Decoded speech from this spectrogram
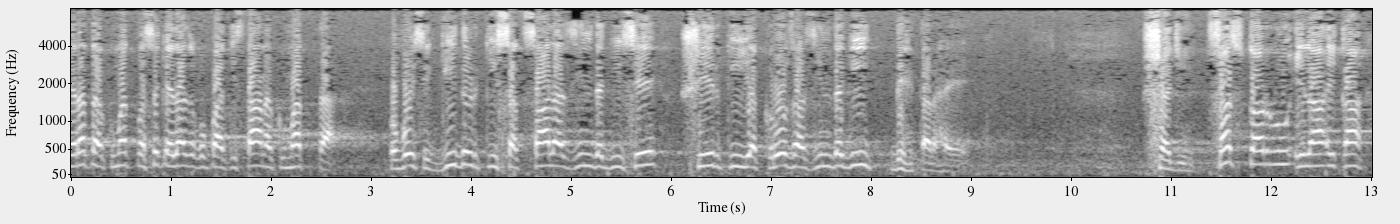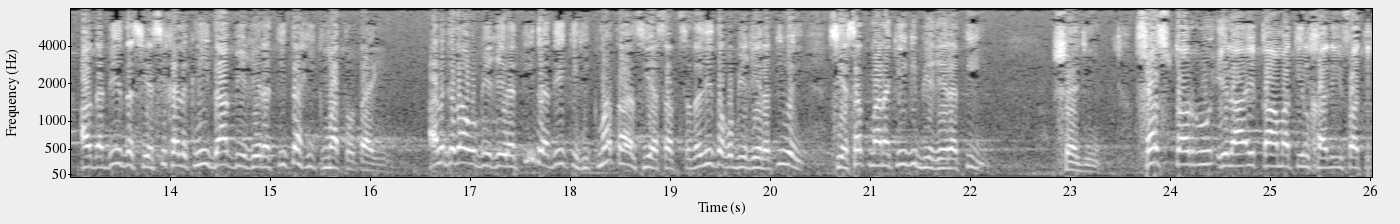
غیرت حکومت پس کې داسې کو پاکستان حکومت تا په بوی سه ګیدړ کی صد ساله زندګی سه شیر کی یک روزه زندګی بهتر هئ شجی فسترو الائقا او دا دې د سیاسی خلق نه دا بی غیرتی ته حکمت ہوتا ہے الګ دا بی غیرتی دا دې کې حکمت سیاست صد دې ته بی غیرتی وای سیاست معنی کیږي بی غیرتی شجی فسترو الی اقامت الخلیفۃ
